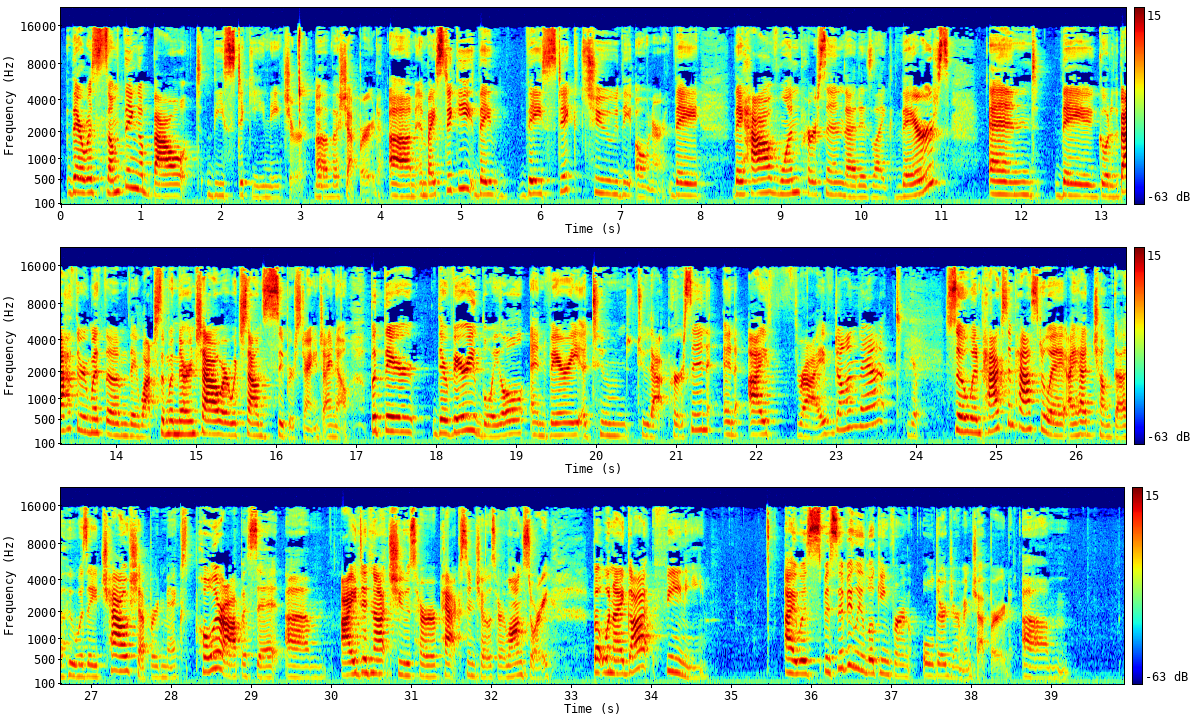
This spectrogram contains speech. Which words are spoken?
there was something about the sticky nature of a shepherd. Um, and by sticky they they stick to the owner. They they have one person that is like theirs and they go to the bathroom with them. They watch them when they're in shower which sounds super strange i know. But they're they're very loyal and very attuned to that person and i thrived on that. Yep so when Paxton passed away, I had Chunka, who was a Chow Shepherd mix, polar opposite. Um, I did not choose her. Paxton chose her. Long story. But when I got Feeny, I was specifically looking for an older German Shepherd. Um,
